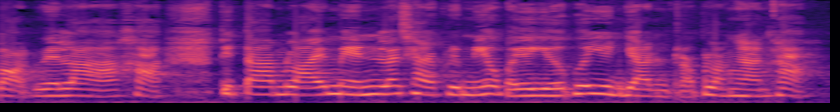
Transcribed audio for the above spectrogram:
ลอดเวลาค่ะ ติดตามไลฟ์เมนต์และแชร์คลิปนี้ออกไปเยอะๆเพื่อยืนยันรับพลังงานค่ะ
